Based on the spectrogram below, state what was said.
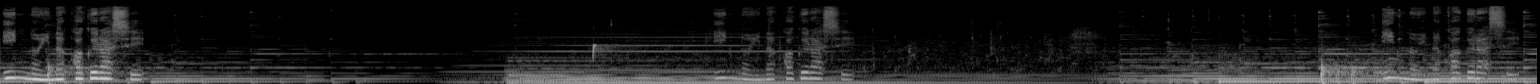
リンの田舎暮らし。リンの田舎暮らし。リンの田舎暮らし。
